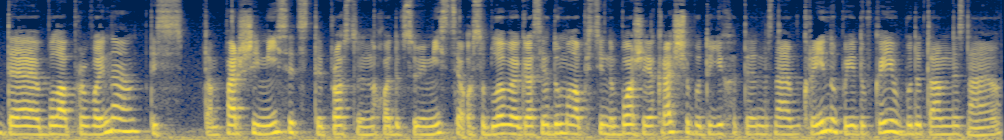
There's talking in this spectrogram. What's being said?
де була провина, десь там перший місяць ти просто не знаходив собі місця. Особливо якраз я думала постійно, боже, я краще буду їхати, не знаю, в Україну, поїду в Київ, буду там, не знаю,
